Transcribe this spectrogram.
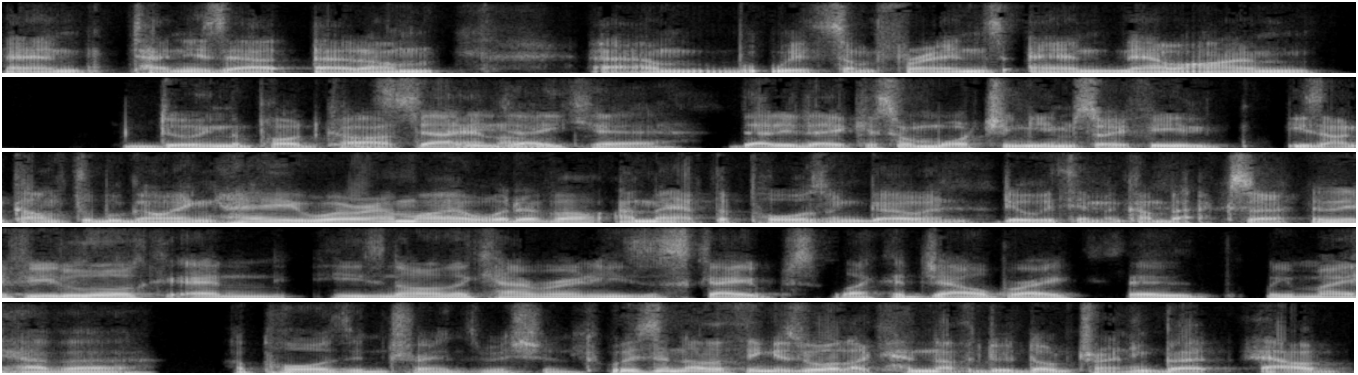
and Tanya's out at, um, um, with some friends. And now I'm doing the podcast. It's daddy I'm- daycare. Daddy Day because I'm watching him. So if he is uncomfortable going, hey, where am I or whatever, I may have to pause and go and deal with him and come back. So And if you look and he's not on the camera and he's escaped like a jailbreak, there, we may have a, a pause in transmission. well, there's another thing as well, like had nothing to do with dog training, but our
